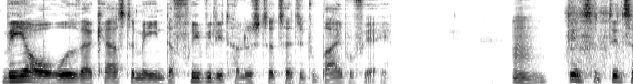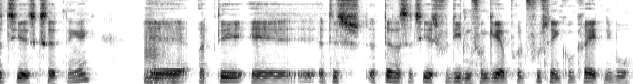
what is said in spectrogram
vil jeg overhovedet være kæreste med en, der frivilligt har lyst til at tage til Dubai på ferie? Mm. Det er en, det er en satirisk sætning, ikke? Mm. Øh, og, det, øh, og, det, og den er satirisk, fordi den fungerer på et fuldstændig konkret niveau.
